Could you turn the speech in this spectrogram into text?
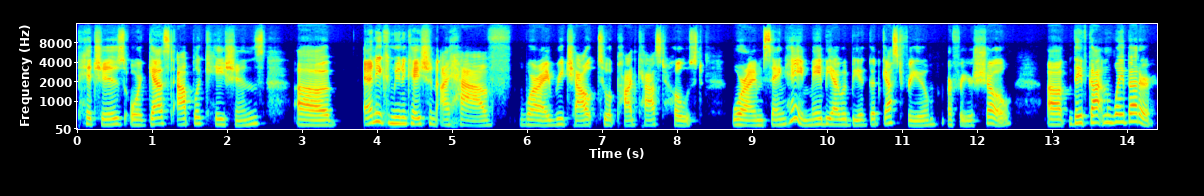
pitches or guest applications uh, any communication i have where I reach out to a podcast host where I'm saying, hey, maybe I would be a good guest for you or for your show, uh, they've gotten way better.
